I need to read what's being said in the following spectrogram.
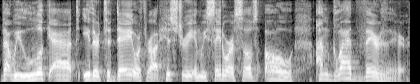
that we look at either today or throughout history and we say to ourselves, oh, I'm glad they're there.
